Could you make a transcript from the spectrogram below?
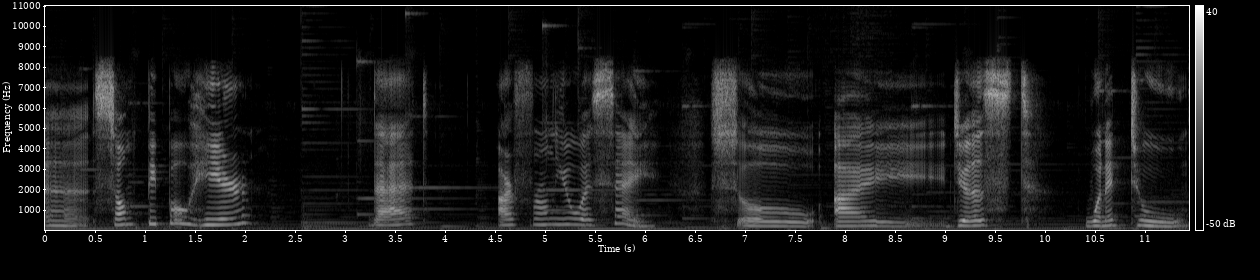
uh, some people here that are from USA. So I just wanted to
